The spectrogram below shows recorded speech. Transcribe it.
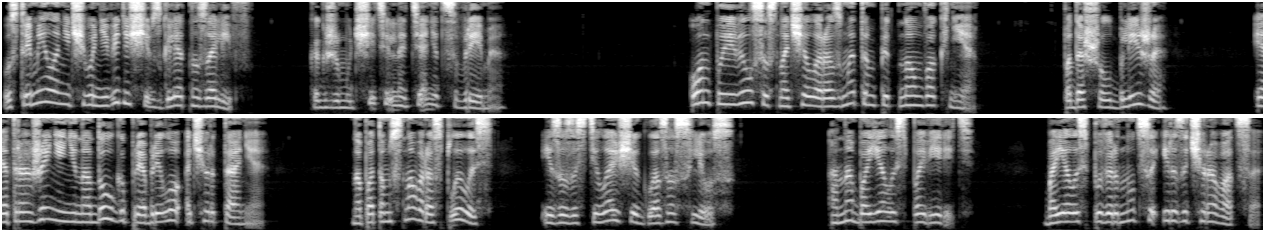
устремила ничего не видящий взгляд на залив. Как же мучительно тянется время. Он появился сначала размытым пятном в окне, подошел ближе, и отражение ненадолго приобрело очертания, но потом снова расплылось из-за застилающих глаза слез. Она боялась поверить, боялась повернуться и разочароваться,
